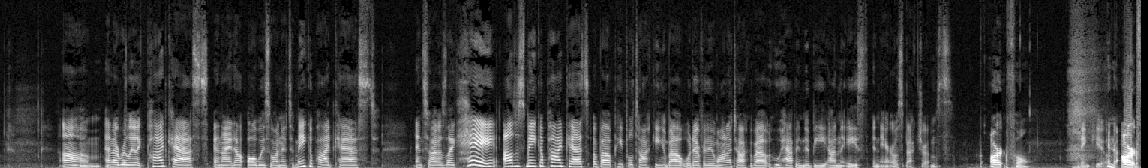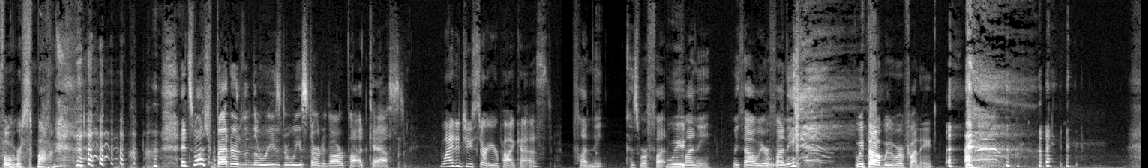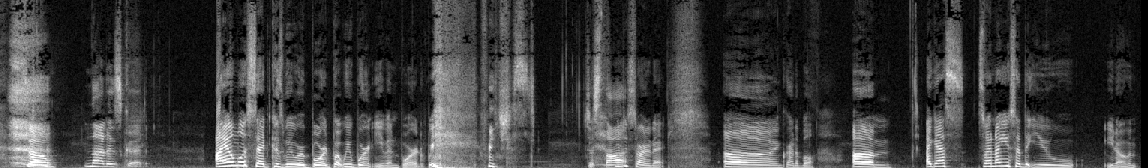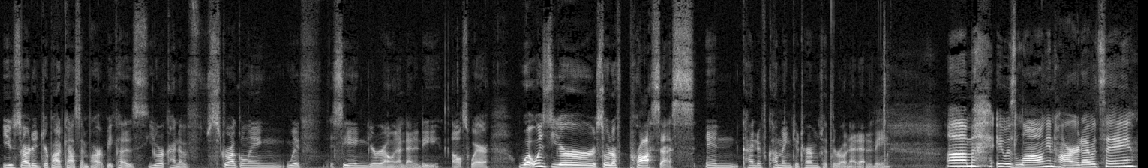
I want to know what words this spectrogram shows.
um, and I really like podcasts, and I'd always wanted to make a podcast. And so I was like, hey, I'll just make a podcast about people talking about whatever they want to talk about who happen to be on the ace and aro spectrums. Artful. Thank you. An artful response. It's much better than the reason we started our podcast. Why did you start your podcast? Funny, because we're fun. We- funny. We thought we were funny. we thought we were funny. so Not as good. I almost said because we were bored, but we weren't even bored. We we just Just we thought. just started it. Uh, incredible. Um, I guess so. I know you said that you you know you started your podcast in part because you were kind of struggling with seeing your own identity elsewhere. What was your sort of process in kind of coming to terms with your own identity? Um, it was long and hard, I would say.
